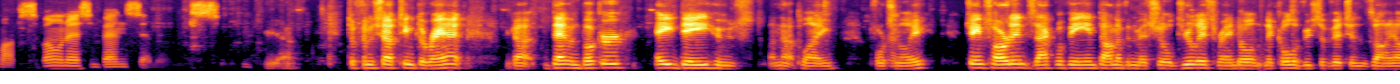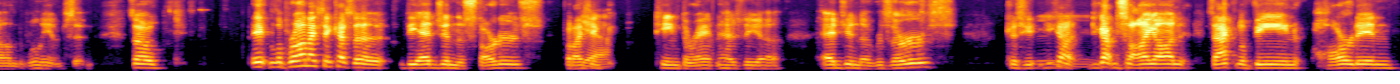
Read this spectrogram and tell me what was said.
Domantas Sabonis, and Ben Simmons. Yeah. To finish out Team Durant, we got Devin Booker, AD, who's I'm not playing, fortunately. James Harden, Zach LaVine, Donovan Mitchell, Julius Randle, Nikola Vucevic, and Zion Williamson. So, it, LeBron, I think, has the the edge in the starters, but I Yeah. think Team Durant has the uh, edge in the reserves because you, you got you got Zion, Zach LaVine, Harden,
